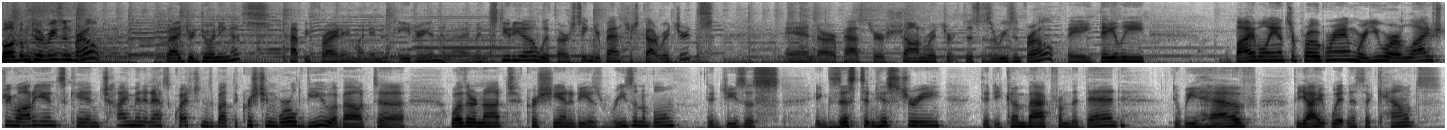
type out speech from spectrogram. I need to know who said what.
Speaker 1: Welcome to A Reason for Hope. Glad you're joining us. Happy Friday. My name is Adrian, and I'm in studio with our senior pastor, Scott Richards, and our pastor, Sean Richards. This is A Reason for Hope, a daily Bible answer program where you, our live stream audience, can chime in and ask questions about the Christian worldview, about uh, whether or not Christianity is reasonable. Did Jesus exist in history? Did he come back from the dead? Do we have the eyewitness accounts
